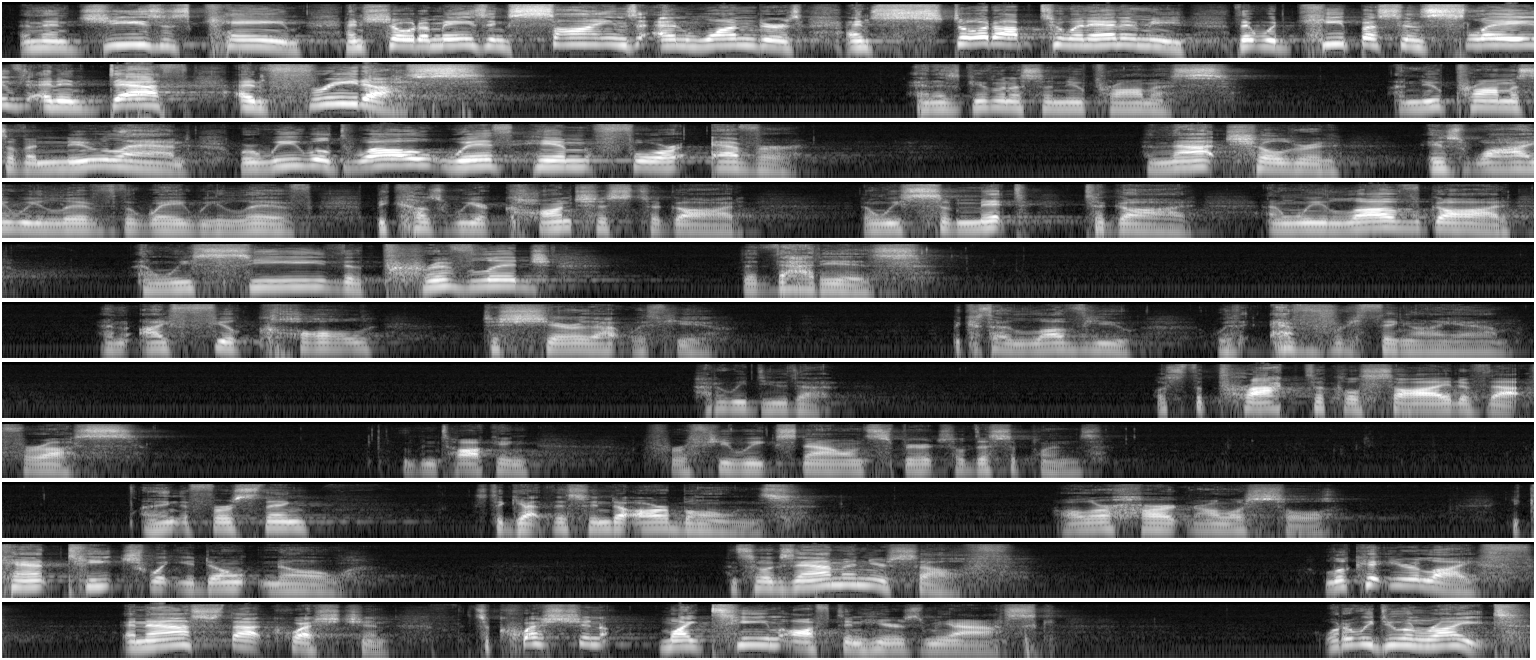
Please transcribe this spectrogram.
And then Jesus came and showed amazing signs and wonders and stood up to an enemy that would keep us enslaved and in death and freed us. And has given us a new promise a new promise of a new land where we will dwell with him forever. And that, children, is why we live the way we live, because we are conscious to God and we submit to God and we love God and we see the privilege that that is. And I feel called to share that with you because I love you with everything I am. How do we do that? What's the practical side of that for us? We've been talking for a few weeks now on spiritual disciplines. I think the first thing is to get this into our bones, all our heart and all our soul. You can't teach what you don't know. And so examine yourself. Look at your life and ask that question. It's a question my team often hears me ask What are we doing right?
